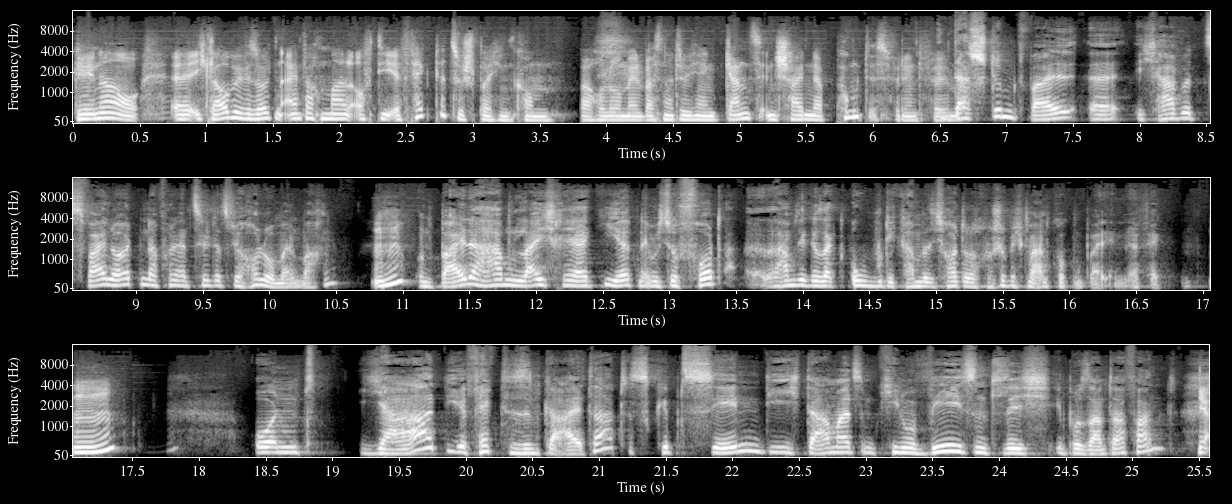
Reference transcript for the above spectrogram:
Genau. Äh, ich glaube, wir sollten einfach mal auf die Effekte zu sprechen kommen bei Hollow Man, was natürlich ein ganz entscheidender Punkt ist für den Film. Das stimmt, weil äh, ich habe zwei Leuten davon erzählt, dass wir Hollow Man machen. Mhm. Und beide haben gleich reagiert, nämlich sofort äh, haben sie gesagt, oh, die kann man sich heute doch bestimmt mal angucken bei den Effekten. Mhm. Und ja, die Effekte sind gealtert. Es gibt Szenen, die ich damals im Kino wesentlich imposanter fand. Ja.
